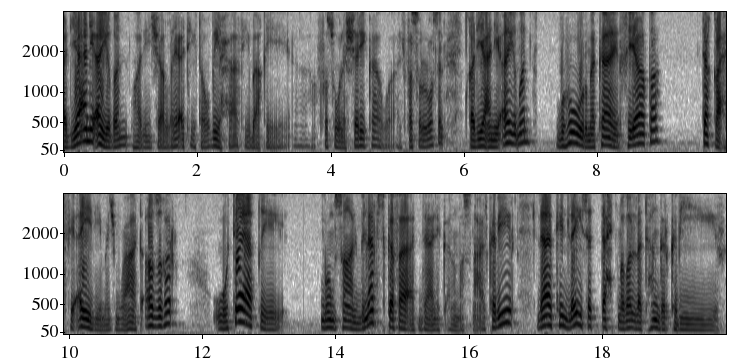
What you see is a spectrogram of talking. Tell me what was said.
قد يعني أيضا وهذه إن شاء الله يأتي توضيحها في باقي فصول الشركة والفصل الوصل قد يعني أيضا ظهور مكان خياطة تقع في أيدي مجموعات أصغر وتعطي قمصان بنفس كفاءة ذلك المصنع الكبير لكن ليست تحت مظلة هنجر كبير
